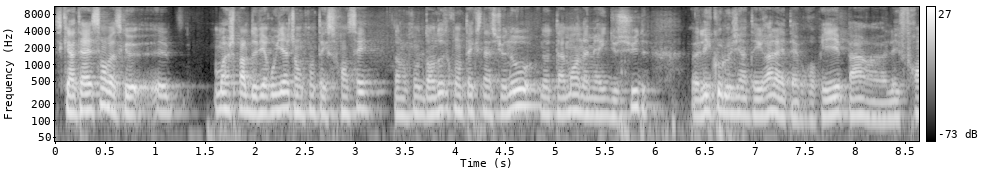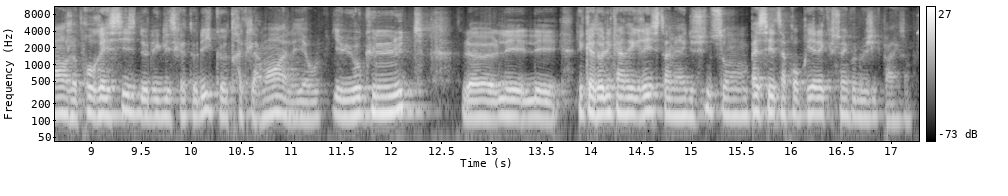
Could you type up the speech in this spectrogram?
Ce qui est intéressant parce que moi, je parle de verrouillage dans le contexte français. Dans d'autres contextes nationaux, notamment en Amérique du Sud, euh, l'écologie intégrale a été appropriée par euh, les franges progressistes de l'Église catholique. Euh, très clairement, il n'y a, eu aucune lutte. les, les, catholiques intégristes en Amérique du Sud sont pas essayés de s'approprier la question écologique, par exemple.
